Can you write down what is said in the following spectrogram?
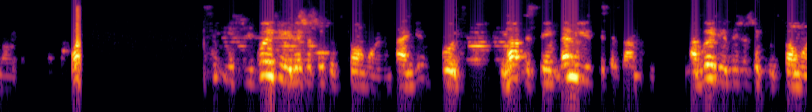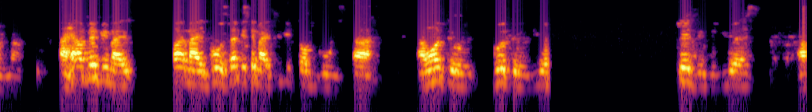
love. What- If you go into a relationship with someone and you both, you have the same. Let me use this example. I'm going into a relationship with someone now. I have maybe my one my goals. Let me say my three top goals. Uh, I want to go to the US, place in the US. Uh,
